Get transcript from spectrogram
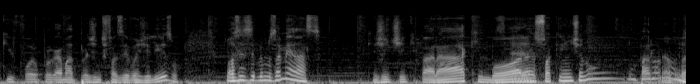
Que foram programados pra gente fazer evangelismo, nós recebemos ameaça. Que a gente tinha que parar, que ir embora, Sério? só que a gente não, não parou, não, Não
